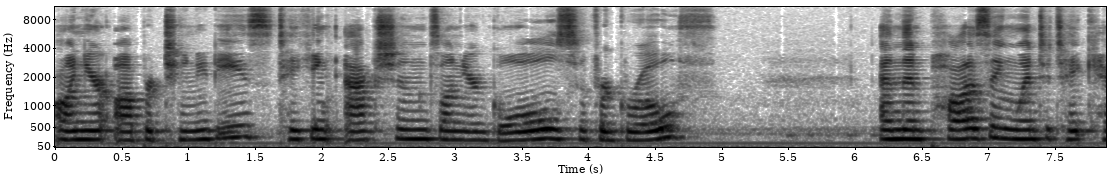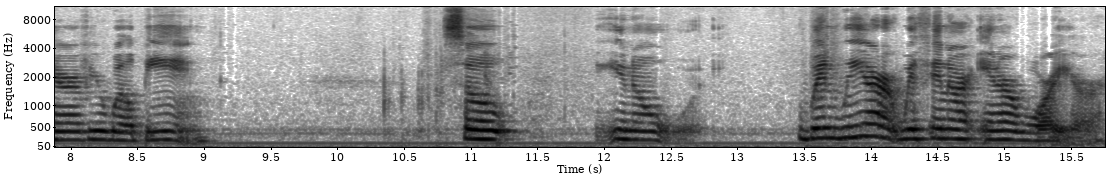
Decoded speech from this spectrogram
on your opportunities, taking actions on your goals for growth, and then pausing when to take care of your well being. So, you know, when we are within our inner warrior,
